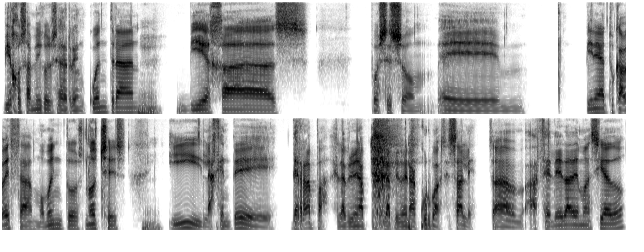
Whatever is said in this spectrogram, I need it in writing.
viejos amigos que se reencuentran, Mm, viejas, pues eso, eh, vienen a tu cabeza momentos, noches, mm. y la gente derrapa en la primera, en la primera curva, se sale. O sea, acelera demasiado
